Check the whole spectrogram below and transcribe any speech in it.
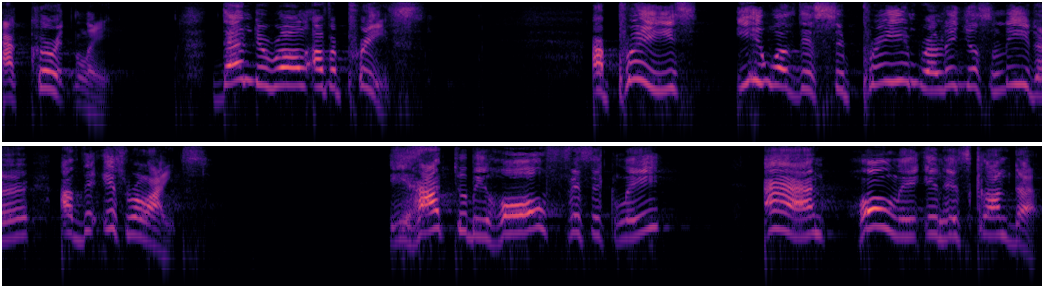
accurately. Then the role of a priest. A priest, he was the supreme religious leader of the Israelites. He had to be whole physically and holy in his conduct.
